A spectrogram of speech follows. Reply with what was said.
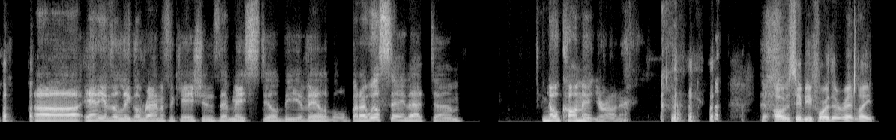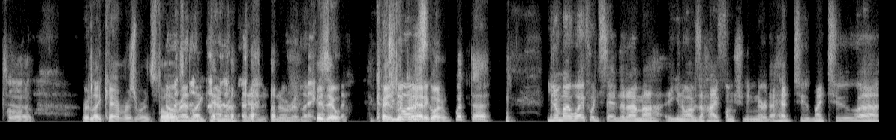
uh, any of the legal ramifications that may still be available. But I will say that um, no comment, Your Honor. obviously before the red light uh, red light cameras were installed. No red light cameras then. No red light Is it- cameras. then. The guy's you know, looking at was- it going, "What the?" you know my wife would say that i'm a you know i was a high functioning nerd i had two my two uh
